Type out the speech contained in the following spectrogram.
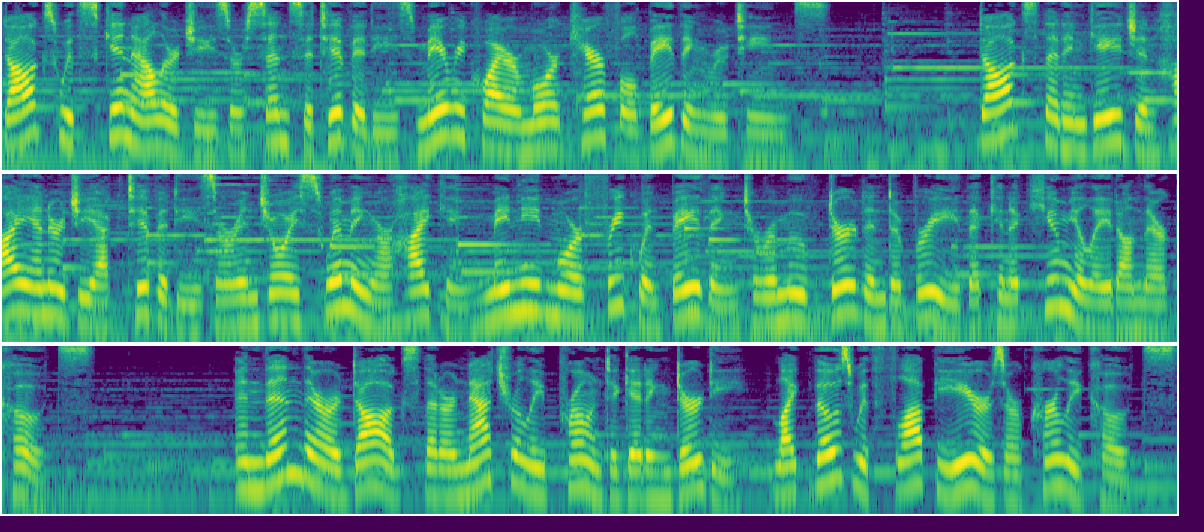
dogs with skin allergies or sensitivities may require more careful bathing routines. Dogs that engage in high-energy activities or enjoy swimming or hiking may need more frequent bathing to remove dirt and debris that can accumulate on their coats. And then there are dogs that are naturally prone to getting dirty, like those with floppy ears or curly coats.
